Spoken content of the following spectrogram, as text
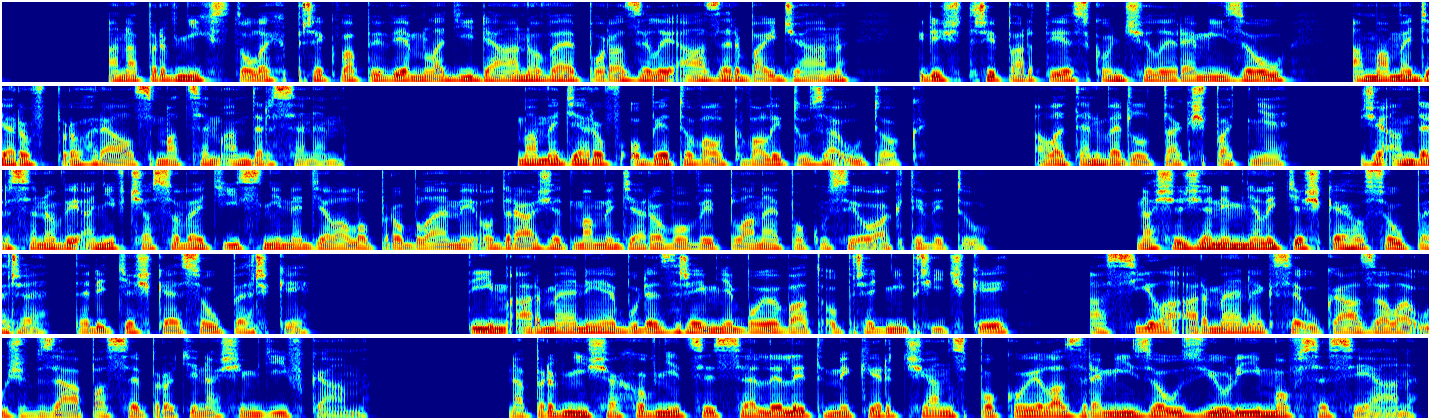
A na prvních stolech překvapivě mladí dánové porazili Azerbajdžán, když tři partie skončily remízou a Mameďarov prohrál s Macem Andersenem. Mameďarov obětoval kvalitu za útok, ale ten vedl tak špatně, že Andersenovi ani v časové tísni nedělalo problémy odrážet Mameďarovovi plané pokusy o aktivitu. Naše ženy měly těžkého soupeře, tedy těžké soupeřky. Tým Arménie bude zřejmě bojovat o přední příčky a síla Armének se ukázala už v zápase proti našim dívkám. Na první šachovnici se Lilith Mikirčan spokojila s remízou s Julí Movsesian.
